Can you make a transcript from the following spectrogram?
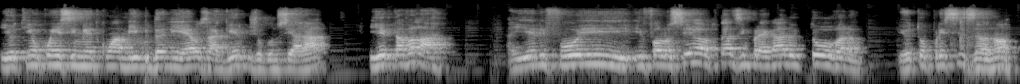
e eu tinha um conhecimento com um amigo Daniel, zagueiro que jogou no Ceará, e ele estava lá. Aí ele foi e falou assim: tu tá desempregado? Eu tô, Varão. Eu tô precisando, ó.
